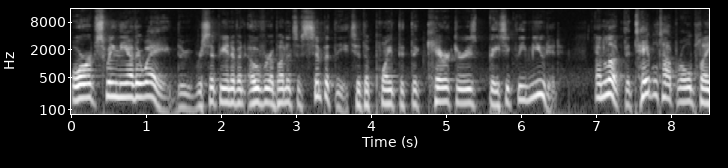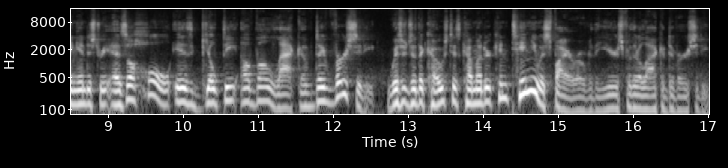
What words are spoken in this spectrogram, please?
or swing the other way, the recipient of an overabundance of sympathy to the point that the character is basically muted. And look, the tabletop role playing industry as a whole is guilty of a lack of diversity. Wizards of the Coast has come under continuous fire over the years for their lack of diversity,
